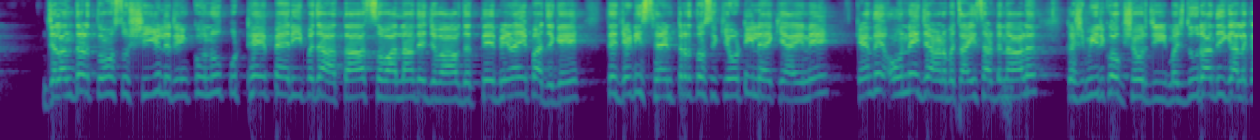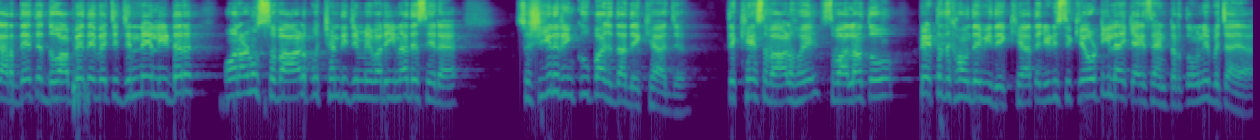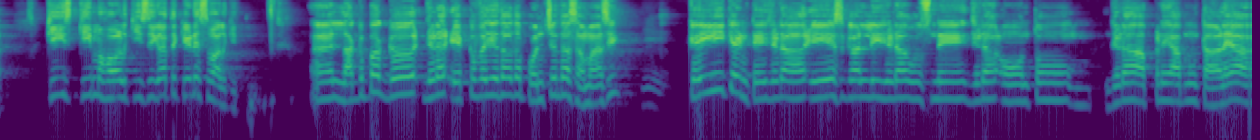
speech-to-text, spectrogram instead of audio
ਜਲੰਧਰ ਤੋਂ ਸੁਸ਼ੀਲ ਰਿੰਕੂ ਨੂੰ ਪੁੱਠੇ ਪੈਰੀ ਭਜਾਤਾ, ਸਵਾਲਾਂ ਦੇ ਜਵਾਬ ਦਿੱਤੇ, ਬਿਨਾਂ ਹੀ ਭੱਜ ਗਏ ਤੇ ਜਿਹੜੀ ਸੈਂਟਰ ਤੋਂ ਸਿਕਿਉਰਿਟੀ ਲੈ ਕੇ ਆਏ ਨੇ, ਕਹਿੰਦੇ ਉਹਨੇ ਜਾਨ ਬਚਾਈ ਸਾਡੇ ਨਾਲ। ਕਸ਼ਮੀਰ ਕੋਕਸ਼ੋਰ ਜੀ, ਮਜ਼ਦੂਰਾਂ ਦੀ ਗੱਲ ਕਰਦੇ ਤੇ ਦੁਆਬੇ ਦੇ ਵਿੱਚ ਜਿੰਨੇ ਲੀਡਰ ਉਹਨਾਂ ਨੂੰ ਸਵਾਲ ਪੁੱਛਣ ਦੀ ਜ਼ਿੰਮੇਵਾਰੀ ਇਹਨਾਂ ਦੇ ਸਿਰ ਹੈ। ਸੁਸ਼ੀਲ ਰਿੰਕੂ ਭੱਜਦਾ ਦੇਖਿਆ ਅੱਜ। ਤਿੱਖੇ ਸਵਾਲ ਹੋਏ। ਸਵਾਲਾਂ ਤੋਂ ਪਿੱਠ ਦਿਖਾਉਂਦੇ ਵੀ ਦੇਖਿਆ ਤੇ ਜਿਹੜੀ ਸਿਕਿਉਰਿਟੀ ਲੈ ਕੇ ਆਏ ਸੈਂਟਰ ਤੋਂ ਉਹਨੇ ਬਚਾਇਆ। ਕੀ ਕੀ ਮਾਹੌਲ ਕੀ ਸੀਗਾ ਤੇ ਕਿਹੜੇ ਸਵਾਲ ਕੀਤੇ? ਲਗਭਗ ਜਿਹੜਾ 1 ਵਜੇ ਦਾ ਉਹਦਾ ਪਹੁੰਚਣ ਦਾ ਸਮਾਂ ਸੀ। ਕਈ ਘੰਟੇ ਜਿਹੜਾ ਇਸ ਗੱਲ ਲਈ ਜਿਹੜਾ ਉਸਨੇ ਜਿਹੜਾ ਆਉਣ ਤੋਂ ਜਿਹੜਾ ਆਪਣੇ ਆਪ ਨੂੰ ਟਾਲਿਆ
